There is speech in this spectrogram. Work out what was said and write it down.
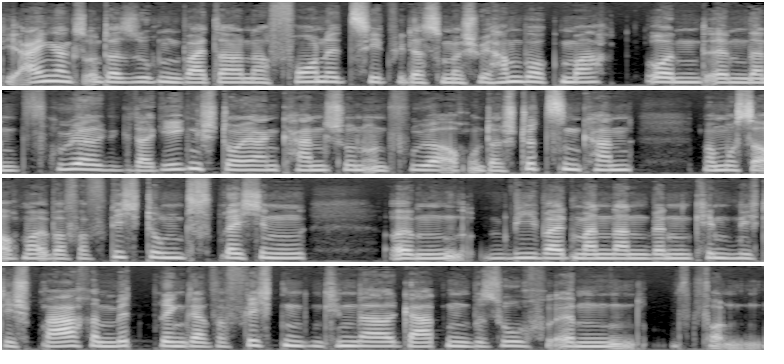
die Eingangsuntersuchung weiter nach vorne zieht, wie das zum Beispiel Hamburg macht und ähm, dann früher dagegen steuern kann schon und früher auch unterstützen kann. Man muss auch mal über Verpflichtungen sprechen, ähm, wie weit man dann, wenn ein Kind nicht die Sprache mitbringt, einen verpflichtenden Kindergartenbesuch ähm, von,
